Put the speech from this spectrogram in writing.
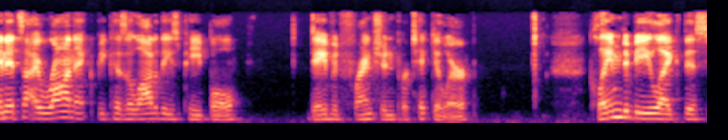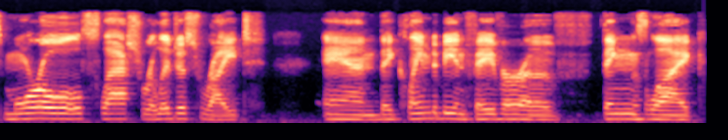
And it's ironic because a lot of these people david french in particular claim to be like this moral slash religious right and they claim to be in favor of things like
